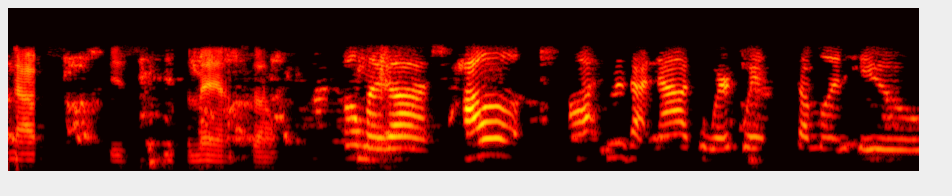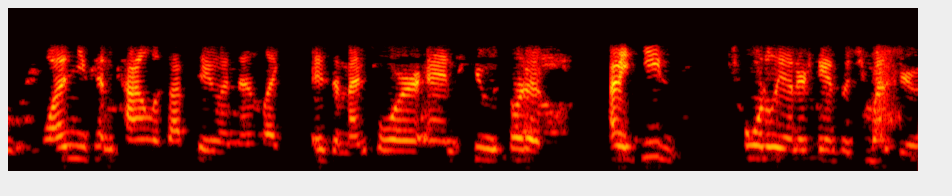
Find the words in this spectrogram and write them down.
now he's he's the man. So Oh my gosh. How awesome is that now to work with someone who one you can kind of look up to and then like is a mentor and who sort of I mean he totally understands what you went through,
